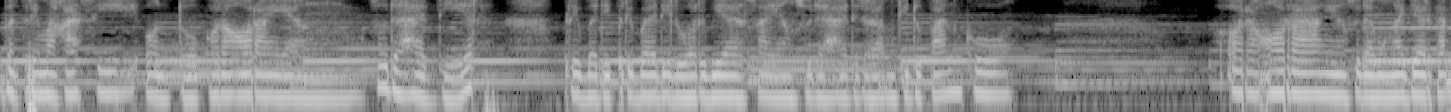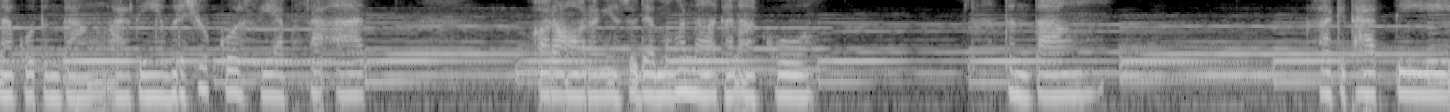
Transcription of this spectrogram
Berterima kasih untuk orang-orang yang sudah hadir, pribadi-pribadi luar biasa yang sudah hadir dalam kehidupanku. Orang-orang yang sudah mengajarkan aku tentang artinya bersyukur setiap saat. Orang-orang yang sudah mengenalkan aku tentang sakit hati,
